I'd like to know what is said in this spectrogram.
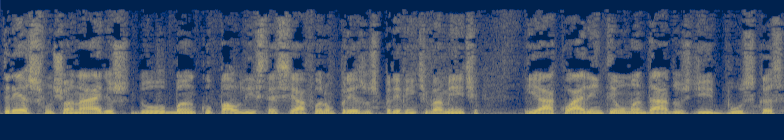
Três funcionários do Banco Paulista SA foram presos preventivamente e há 41 mandados de buscas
